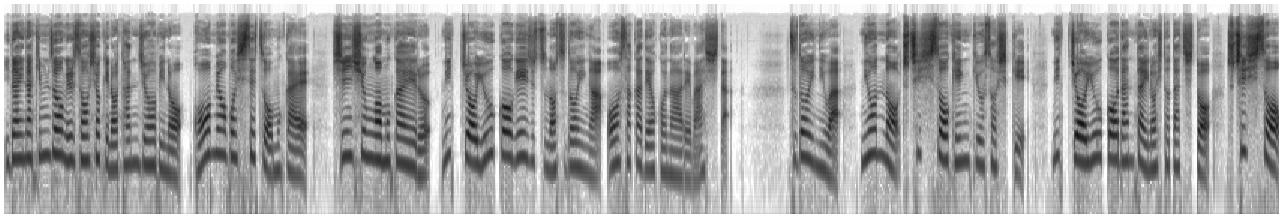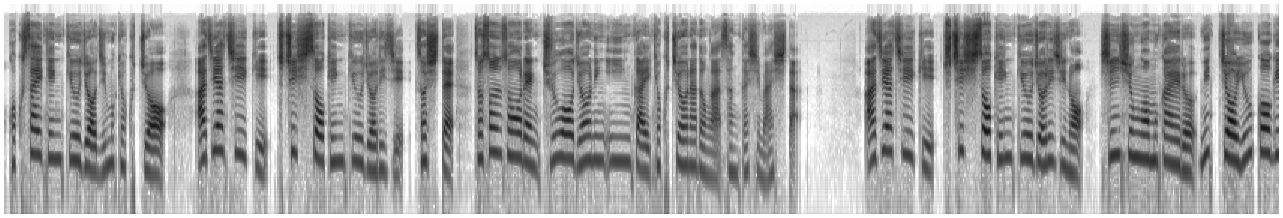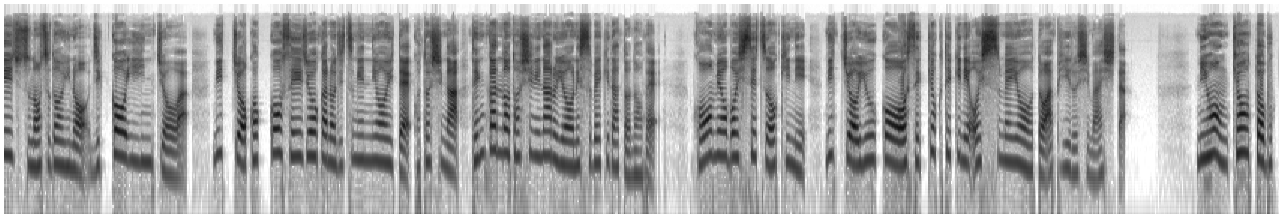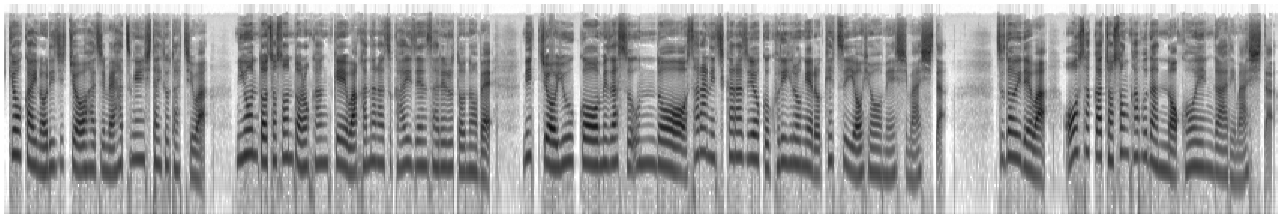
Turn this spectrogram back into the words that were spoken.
偉大な金正日総書記の誕生日の公明母施設を迎え、新春を迎える日朝友好芸術の集いが大阪で行われました。集いには、日本の土思想研究組織、日朝友好団体の人たちと、土思想国際研究所事務局長、アジア地域土思想研究所理事、そして、著村総連中央常任委員会局長などが参加しました。アジア地域土思想研究所理事の新春を迎える日朝友好芸術の集いの実行委員長は、日朝国交正常化の実現において今年が転換の年になるようにすべきだと述べ、公明母施設を機に日朝友好を積極的に推し進めようとアピールしました。日本京都仏教会の理事長をはじめ発言した人たちは、日本と祖孫との関係は必ず改善されると述べ、日朝友好を目指す運動をさらに力強く繰り広げる決意を表明しました。集いでは大阪著村歌舞団の講演がありました。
